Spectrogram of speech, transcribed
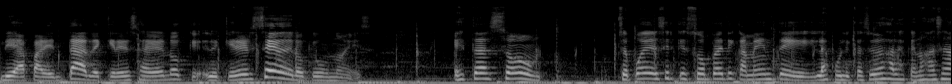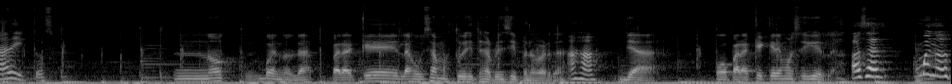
de aparentar, de querer saber lo que, de querer ser de lo que uno es. Estas son, se puede decir que son prácticamente las publicaciones a las que nos hacen adictos no, bueno, las, ¿para qué las usamos? Tú dijiste al principio, ¿no verdad? Ajá. Ya. ¿O para qué queremos seguirlas? O sea, bueno,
